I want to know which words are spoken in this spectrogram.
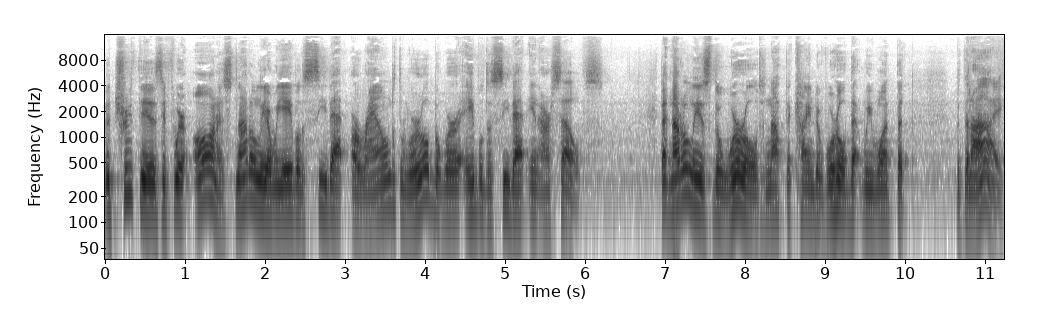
the truth is, if we're honest, not only are we able to see that around the world, but we're able to see that in ourselves. That not only is the world not the kind of world that we want, but, but that I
